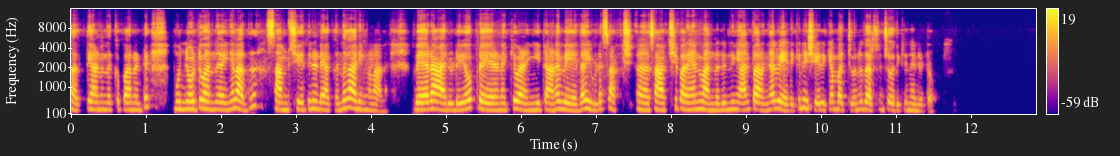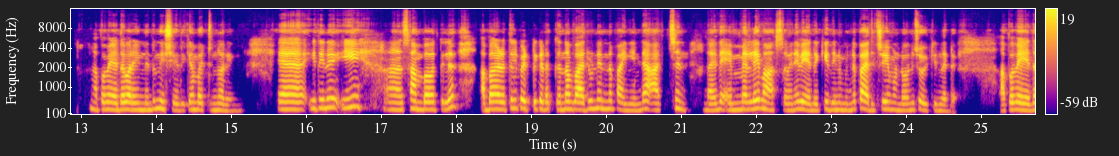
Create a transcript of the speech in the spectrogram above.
സത്യമാണെന്നൊക്കെ പറഞ്ഞിട്ട് മുന്നോട്ട് വന്നു കഴിഞ്ഞാൽ അത് സംശയത്തിനിടയാക്കുന്ന കാര്യങ്ങളാണ്. വേറെ ആരുടെയോ പ്രേരണയ്ക്ക് വഴങ്ങിയിട്ടാണ് വേദ ഇവിടെ സാക്ഷി സാക്ഷി പറയാൻ വന്നതെന്ന് ഞാൻ പറഞ്ഞാൽ വേദയ്ക്ക് നിഷേധിക്കാൻ പറ്റുമെന്ന് ദർശനം ചോദിക്കുന്നുണ്ട് കേട്ടോ. അപ്പൊ വേദ പറയുന്നത് നിഷേധിക്കാൻ പറ്റും എന്ന് പറയുന്നു ഇതിന് ഈ സംഭവത്തിൽ അപകടത്തിൽ പെട്ട് കിടക്കുന്ന വരുൺ എന്ന പയ്യന്റെ അച്ഛൻ അതായത് എം എൽ എ വാസ്തവനെ വേദയ്ക്ക് ഇതിനു മുന്നേ പരിചയമുണ്ടോ എന്ന് ചോദിക്കുന്നുണ്ട്. അപ്പൊ വേദ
